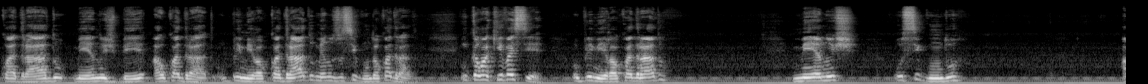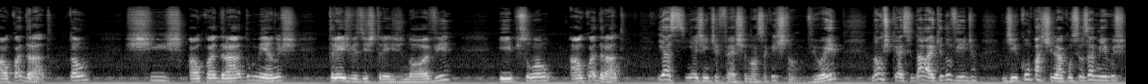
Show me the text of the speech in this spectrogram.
quadrado menos B ao quadrado. O primeiro ao quadrado menos o segundo ao quadrado. Então aqui vai ser o primeiro ao quadrado menos o segundo ao quadrado. Então, x ao quadrado menos 3 vezes 3, 9, y ao quadrado. E assim a gente fecha a nossa questão, viu aí? Não esquece de dar like no vídeo, de compartilhar com seus amigos,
